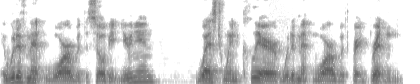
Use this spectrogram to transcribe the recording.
it would have meant war with the Soviet Union. West Wind Clear would have meant war with Great Britain.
